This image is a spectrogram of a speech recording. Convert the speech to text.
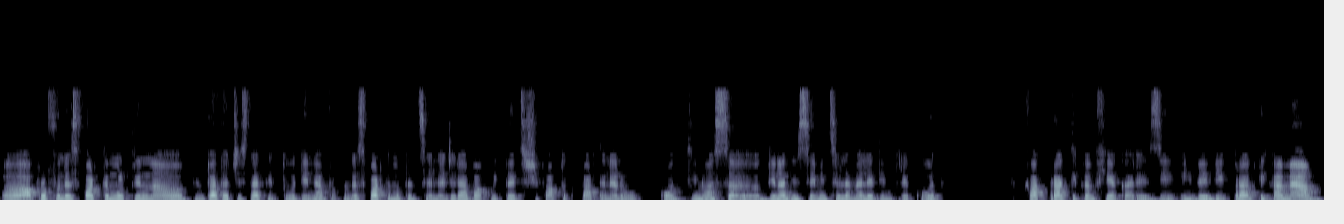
Uh, aprofundez foarte mult prin, prin toate aceste atitudini, aprofundez foarte mult înțelegerea vacuității și faptul că partenerul continuă să vină din semințele mele din trecut. Fac practică în fiecare zi, îi dedic practica mea,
